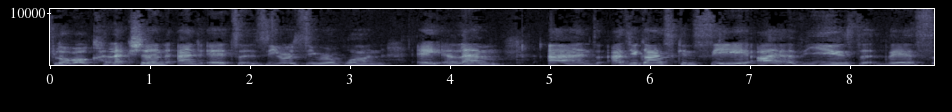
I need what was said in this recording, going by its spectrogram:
floral collection and it's 001 alm and as you guys can see I have used this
